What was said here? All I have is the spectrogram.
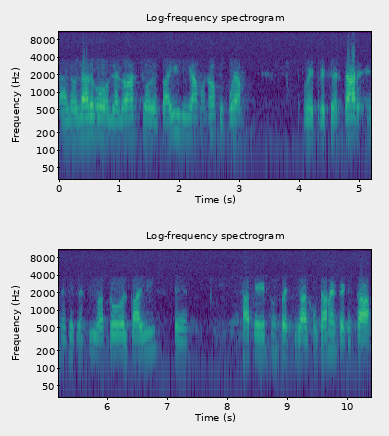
a lo largo y a lo ancho del país, digamos, ¿no? Que puedan representar en ese sentido a todo el país, eh, ya que es un festival justamente que está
